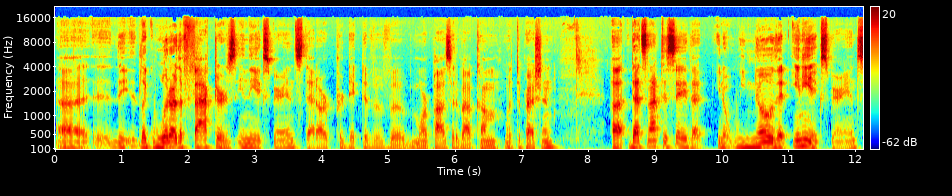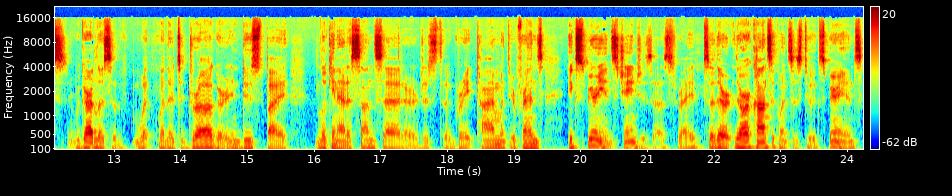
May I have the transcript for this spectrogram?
uh, the like what are the factors in the experience that are predictive of a more positive outcome with depression? Uh, that's not to say that you know we know that any experience regardless of what whether it's a drug or induced by looking at a sunset or just a great time with your friends experience changes us right? So there there are consequences to experience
